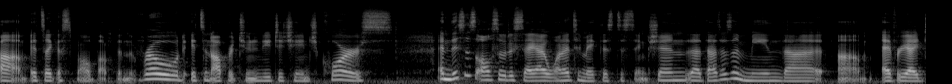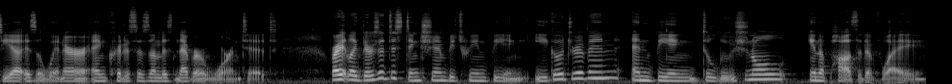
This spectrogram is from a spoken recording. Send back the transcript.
Um, it's like a small bump in the road, it's an opportunity to change course. And this is also to say, I wanted to make this distinction that that doesn't mean that um, every idea is a winner and criticism is never warranted, right? Like there's a distinction between being ego driven and being delusional in a positive way.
